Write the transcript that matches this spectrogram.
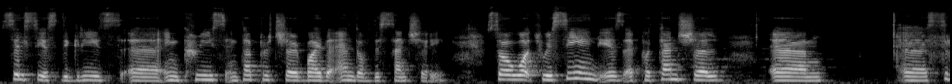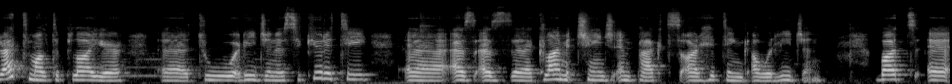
Celsius degrees uh, increase in temperature by the end of the century. So what we're seeing is a potential um, uh, threat multiplier uh, to regional security uh, as, as climate change impacts are hitting our region. But uh,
